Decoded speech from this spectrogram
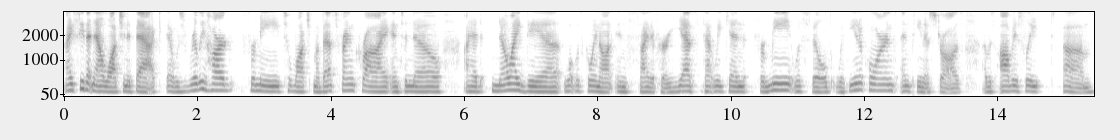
I see that now watching it back. It was really hard for me to watch my best friend cry and to know I had no idea what was going on inside of her. Yes, that weekend for me was filled with unicorns and penis straws. I was obviously um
